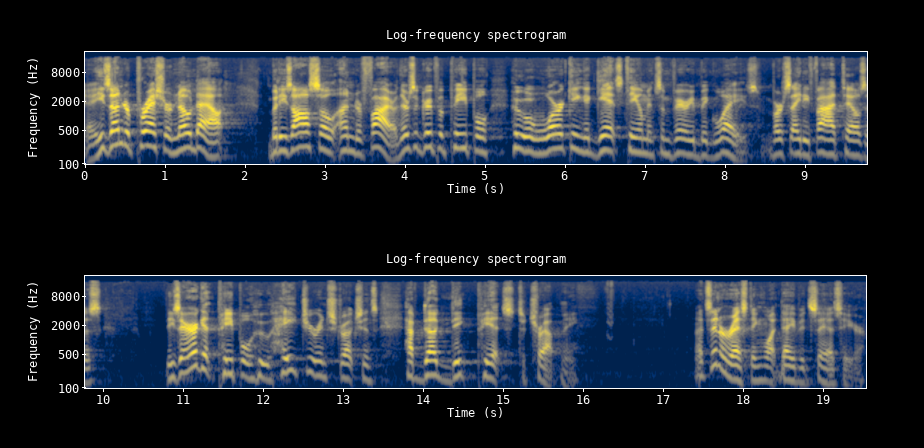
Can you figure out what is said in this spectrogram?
He's under pressure, no doubt, but he's also under fire. There's a group of people who are working against him in some very big ways. Verse 85 tells us these arrogant people who hate your instructions have dug deep pits to trap me. That's interesting what David says here.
